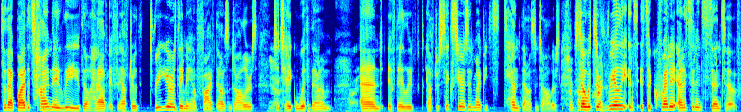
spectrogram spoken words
so that by the time they leave, they'll have, if after three years, they may have $5,000 Yeah. to take with them. Right. And if they leave after six years, it might be ten thousand dollars. kind So of a it's a credit. really it's, it's a credit and it's an incentive,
